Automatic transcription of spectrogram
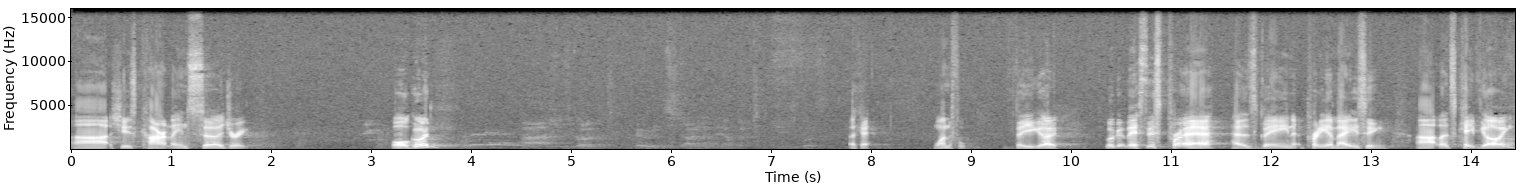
Uh, she is currently in surgery. All good? Okay, wonderful. There you go. Look at this. This prayer has been pretty amazing. Uh, let's keep going.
